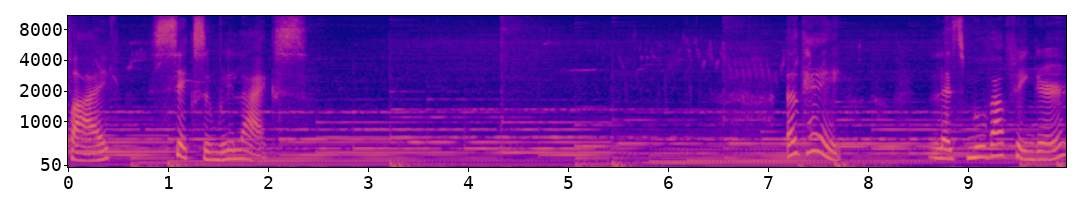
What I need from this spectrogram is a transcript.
five, six. And relax. Okay, Let's move our finger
